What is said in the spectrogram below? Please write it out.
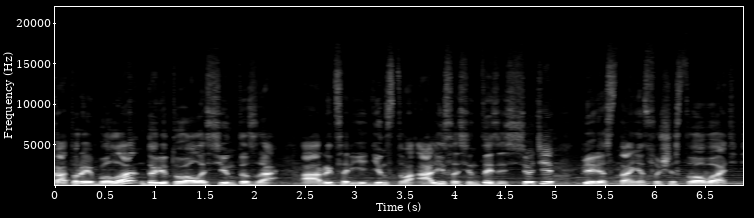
которая была до ритуала синтеза, а рыцарь единства Алиса Синтезис Сёти перестанет существовать.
